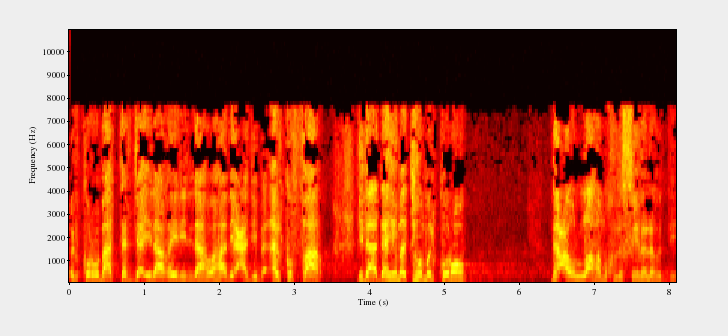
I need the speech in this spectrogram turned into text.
الكربات تلجأ إلى غير الله وهذه عجيبة. الكفار إذا دهمتهم الكروب دعوا الله مخلصين له الدين.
